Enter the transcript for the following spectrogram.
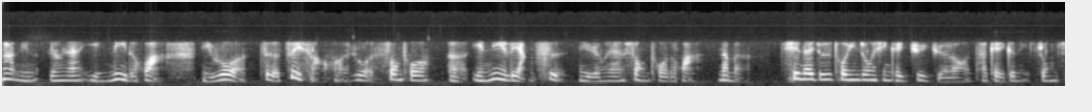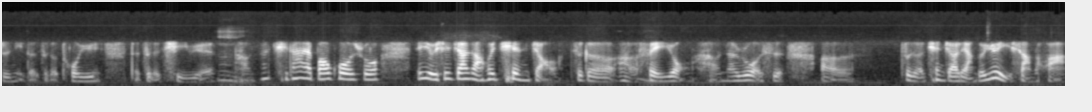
那你仍然隐匿的话，你若这个最少哈，如果送托呃隐匿两次，你仍然送托的话，那么现在就是托运中心可以拒绝了，他可以跟你终止你的这个托运的这个契约。嗯，好，那其他还包括说，诶，有些家长会欠缴这个呃费用，好，那如果是呃。这个欠缴两个月以上的话，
